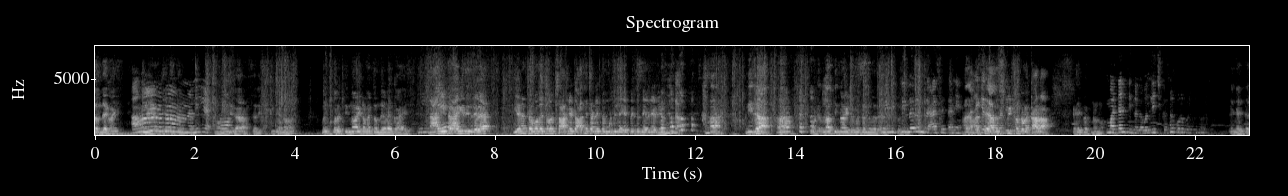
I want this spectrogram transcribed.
ತಂದೆ ಗಾಯ್ಸ್. ಹ್ಮ್, ಸರಿ. ಇದೇನು? ಬರೀ ಬರೀ ತಿನ್ನೋ ಐಟಮೇ ತಂದೆ ಗಾಯ್ಸ್ ನಾನು ಈ ತರ ಏನಂತ ಚಾಕ್ಲೇಟ್ ಆಸೆ ಚಾಕ್ಲೇಟ್ ತಂದ್ಬಿಡ್ತಿದ್ದೆ. ಐದು ಪೈಸದ ಎರಡು ಎರಡು ನಿಜ? ಎಲ್ಲ ತಿನ್ನೋ ಐಟಮ್ ತಂದಿದ್ದಾರೆ. ಅದು ಆಸೆ ಅದು. ಸ್ವೀಟ್ ತಂದೊಳ ಖಾರ. ಹೇಳ್ಬೇಕು ನಾನು. ಮಟನ್ ತಿನ್ನಲ್ಲ ಒಂದೇ ಚಿಕನ್ ಕೊಡು ಕೊಡು ನೋಡ್ತೀನಿ. ಹೆಂಗೈತೆ?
